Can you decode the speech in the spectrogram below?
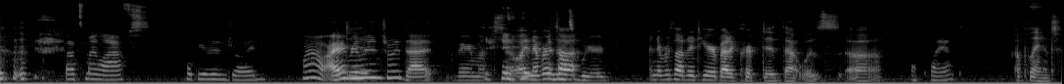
That's my laughs. Hope you enjoyed. Wow, I really enjoyed that. Very much so. I never and thought that's weird. I never thought I'd hear about a cryptid that was uh, A plant. a plant.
